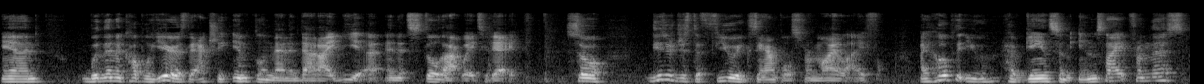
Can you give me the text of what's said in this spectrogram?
and within a couple years, they actually implemented that idea, and it's still that way today. So, these are just a few examples from my life. I hope that you have gained some insight from this.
